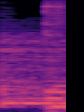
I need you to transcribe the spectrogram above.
Bye.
